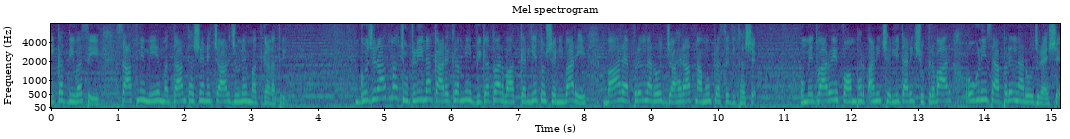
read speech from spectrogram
એક જ દિવસે સાતમી મે મતદાન થશે અને ચાર જૂને મતગણતરી. ગુજરાતમાં ચૂંટણીના કાર્યક્રમની વિગતવાર વાત કરીએ તો શનિવારે બાર એપ્રિલના રોજ જાહેરાતનામું પ્રસિદ્ધ થશે. ઉમેદવારોએ ફોર્મ ભરવાની છેલ્લી તારીખ શુક્રવાર ઓગણીસ એપ્રિલના રોજ રહેશે.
